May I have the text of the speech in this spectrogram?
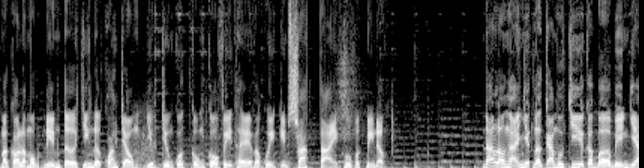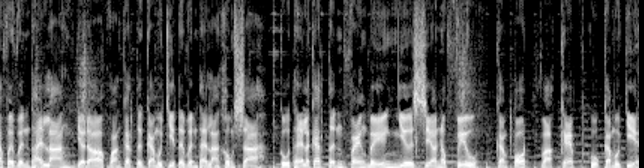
mà còn là một điểm tựa chiến lược quan trọng giúp Trung Quốc củng cố vị thế và quyền kiểm soát tại khu vực Biển Đông. Đáng lo ngại nhất là Campuchia có bờ biển giáp với Vịnh Thái Lan, do đó khoảng cách từ Campuchia tới Vịnh Thái Lan không xa. Cụ thể là các tỉnh ven biển như Sihanoukville, Kampot và Kép của Campuchia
